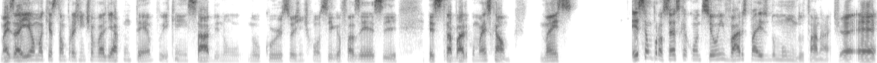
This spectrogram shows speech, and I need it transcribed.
Mas aí é uma questão para a gente avaliar com o tempo e, quem sabe, no, no curso a gente consiga fazer esse, esse trabalho com mais calma. Mas esse é um processo que aconteceu em vários países do mundo, tá, Nath? É, é,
